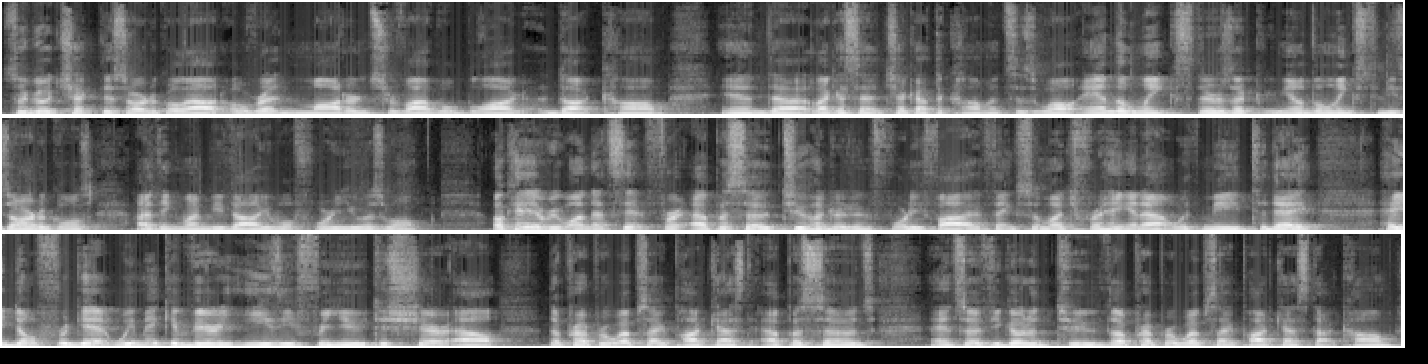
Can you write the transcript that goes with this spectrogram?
So go check this article out over at modernsurvivalblog.com. And uh, like I said, check out the comments as well and the links. There's a you know the links to these articles I think might be valuable for you as well. Okay, everyone, that's it for episode 245. Thanks so much for hanging out with me today. Hey, don't forget, we make it very easy for you to share out the Prepper Website Podcast episodes. And so if you go to, to the Prepper Website Podcast.com,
